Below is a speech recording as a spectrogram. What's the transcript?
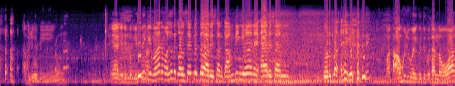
Aku juga bingung. Ya, jadi begitu. jadi gimana maksudnya konsep itu arisan kambing gimana Eh, arisan kurban eh gimana tadi Gak tau, gue juga ikut-ikutan doang.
